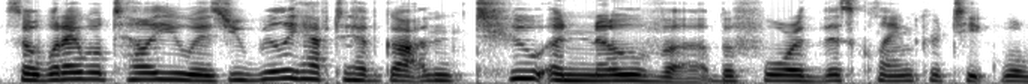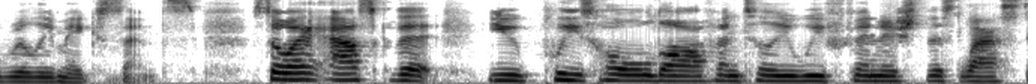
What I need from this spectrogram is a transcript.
So what I will tell you is you really have to have gotten to ANOVA before this claim critique will really make sense. So I ask that you please hold off until we finish this last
